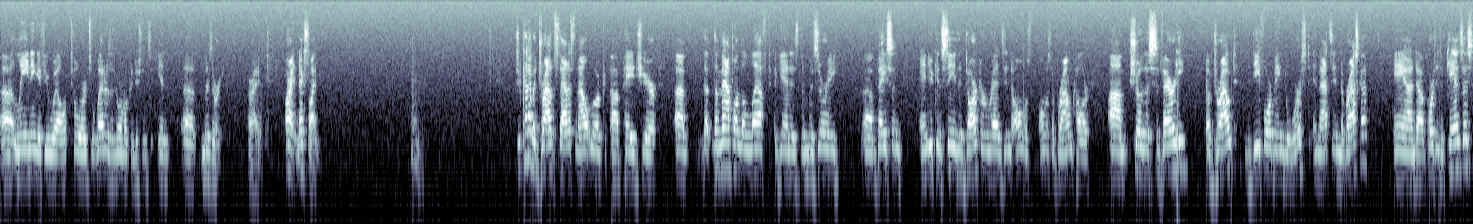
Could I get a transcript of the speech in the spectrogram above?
uh, leaning, if you will, towards wetter than normal conditions in uh, Missouri. All right. All right, next slide. Kind of a drought status and outlook uh, page here. Uh, the, the map on the left, again, is the Missouri uh, basin. and you can see the darker reds into almost almost a brown color um, show the severity of drought. The D4 being the worst, and that's in Nebraska and uh, portions of Kansas,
